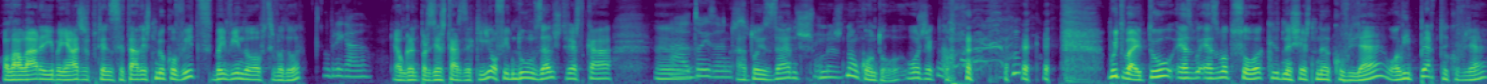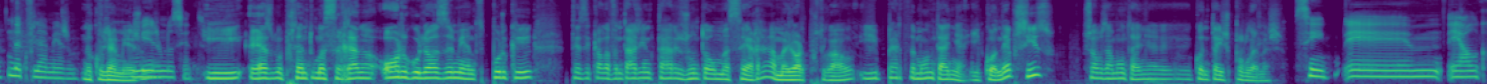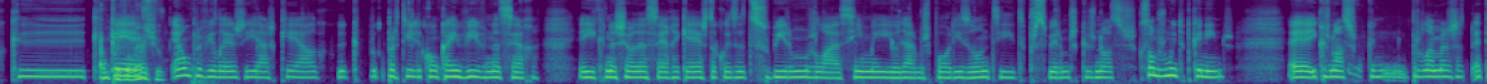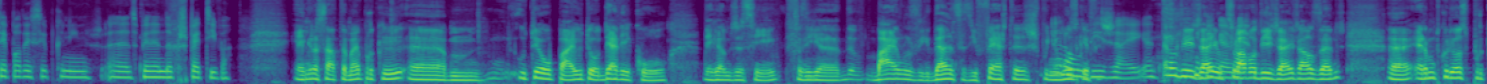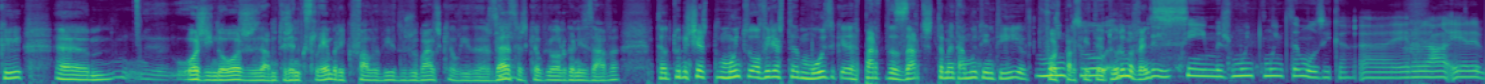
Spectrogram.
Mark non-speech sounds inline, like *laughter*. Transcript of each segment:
Olá Lara e bem-ajas por ter aceitado este meu convite. Bem-vindo ao Observador. Obrigada. É um grande prazer estares aqui. Ao fim de uns anos, estiveste cá. Uh, há dois anos. Há dois anos, Sim. mas não contou. Hoje é que. *laughs* Muito bem, tu és, és, uma pessoa que nasceste na Covilhã, ou ali perto da Covilhã. Na Covilhã mesmo. Na Covilhã mesmo. Mesmo no centro. E és, portanto, uma serrana orgulhosamente, porque tens aquela vantagem de estar junto a uma serra, a maior de Portugal, e perto da montanha. E quando é preciso, sobes à montanha quando tens problemas. Sim, é, é algo que, que é um privilégio. É, é, um privilégio e acho que é algo que, que, partilho com quem vive na Serra, aí que nasceu na Serra, que é esta coisa de subirmos lá acima e olharmos para o horizonte e de percebermos que os nossos, que somos muito pequeninos é, e que os nossos problemas até podem ser pequeninos, é, dependendo da perspectiva. É engraçado também porque um, o teu pai, o teu daddy cool, digamos assim, fazia bailes e danças e festas, punha Era música. Um DJ. Era um DJ, o que chamavam DJ já há uns anos. Uh, era muito curioso porque uh, hoje, ainda hoje, há muita gente que se lembra e que fala de, dos bailes que ele, das danças Sim. que ele organizava. Portanto, tu nasceste muito a ouvir esta música, a parte das artes também está muito em ti. Muito, Foste para a arquitetura, mas vem daí. Sim, mas muito, muito da música. Uh, era, era,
